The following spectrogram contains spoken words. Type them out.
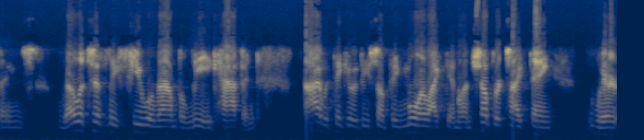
things. Relatively few around the league happen. I would think it would be something more like the Iman Shumpert type thing, where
